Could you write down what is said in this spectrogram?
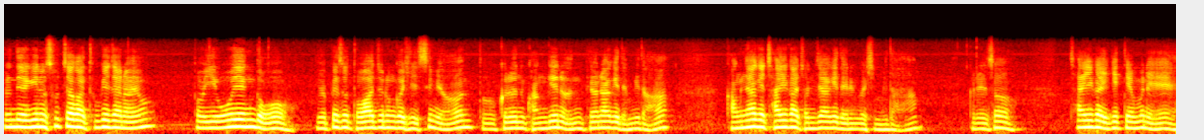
그런데 여기는 숫자가 두 개잖아요. 또 이 오행도 옆에서 도와주는 것이 있으면 또 그런 관계는 변하게 됩니다. 강약의 차이가 존재하게 되는 것입니다. 그래서 차이가 있기 때문에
